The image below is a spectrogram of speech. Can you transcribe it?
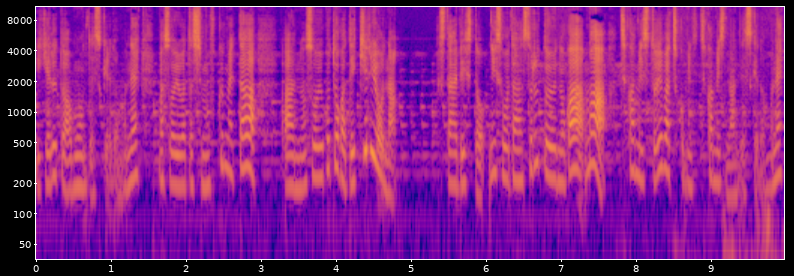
いけるとは思うんですけれどもね、まあ、そういう私も含めたあのそういうことができるようなスタイリストに相談するというのが、まあ、近道といえば近道近道なんですけどもね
